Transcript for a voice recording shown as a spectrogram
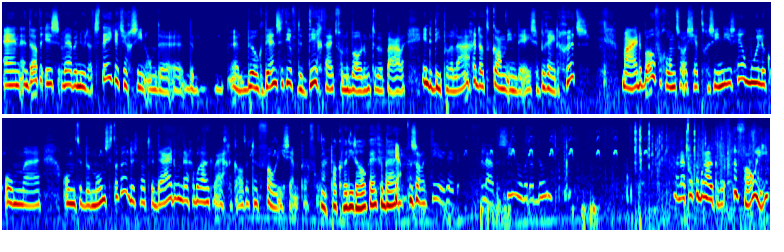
En, en dat is, we hebben nu dat stekertje gezien om de, de bulk density of de dichtheid van de bodem te bepalen in de diepere lagen. Dat kan in deze brede guts. Maar de bovengrond, zoals je hebt gezien, die is heel moeilijk om, uh, om te bemonsteren. Dus wat we daar doen, daar gebruiken we eigenlijk altijd een foliesampler voor. Dan pakken we die er ook even bij. Ja, dan zal ik die eens even laten zien hoe we dat doen. En daarvoor gebruiken we een folie.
